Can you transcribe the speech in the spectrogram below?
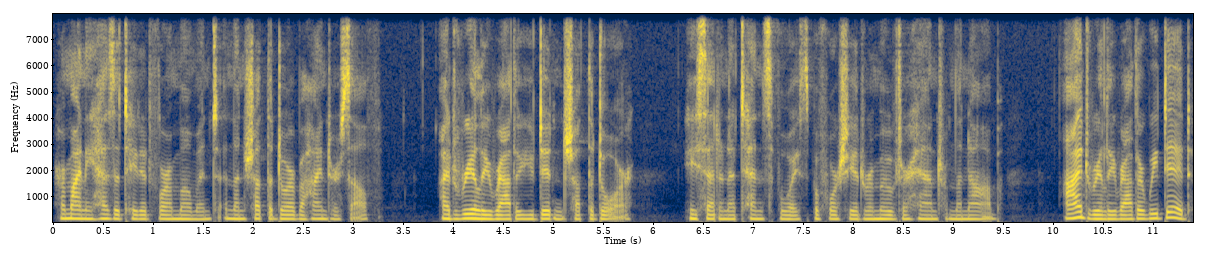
Hermione hesitated for a moment and then shut the door behind herself. I'd really rather you didn't shut the door, he said in a tense voice before she had removed her hand from the knob. I'd really rather we did,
